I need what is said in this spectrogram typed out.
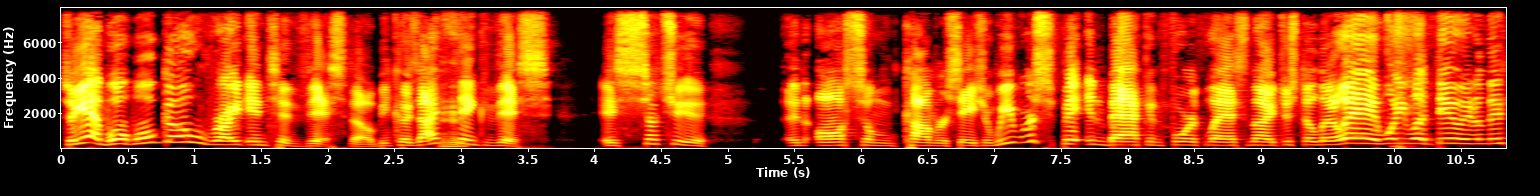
so yeah, we'll we'll go right into this though because I Mhm. think this is such a an awesome conversation. We were spitting back and forth last night just a little, hey, what do you want to do on this?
